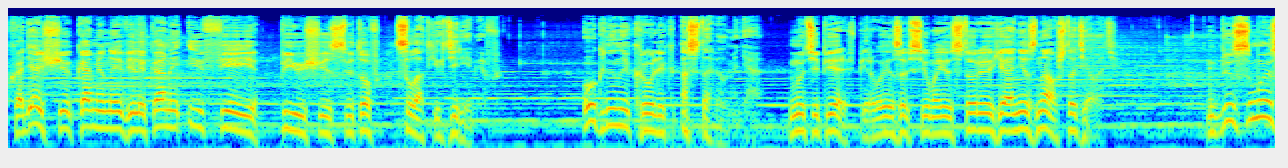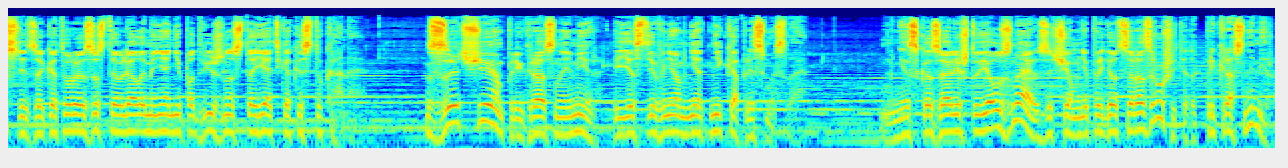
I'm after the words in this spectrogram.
ходящие каменные великаны и феи, пьющие из цветов сладких деревьев. Огненный кролик оставил меня. Но теперь, впервые за всю мою историю, я не знал, что делать. Бессмыслица, которая заставляла меня неподвижно стоять, как истукана. Зачем прекрасный мир, если в нем нет ни капли смысла? Мне сказали, что я узнаю, зачем мне придется разрушить этот прекрасный мир.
